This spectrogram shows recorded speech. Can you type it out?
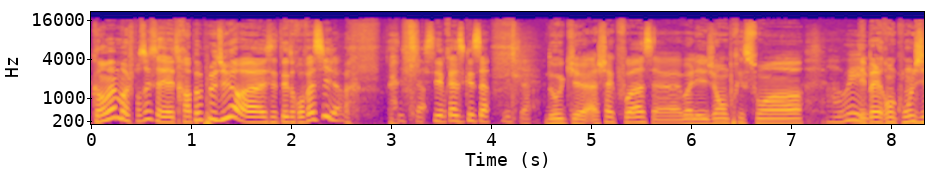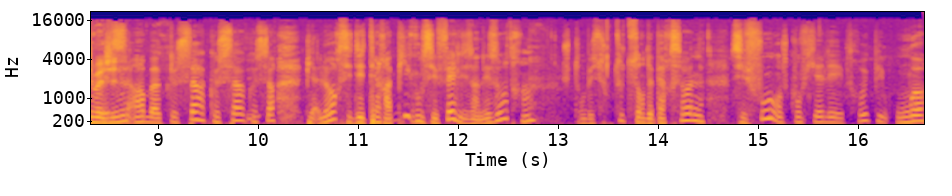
quand même moi je pensais que ça allait être un peu plus dur euh, c'était trop facile hein. C'est presque ça donc euh, à chaque fois ça ouais, les gens ont pris soin Ah oui. des belles rencontres j'imagine Ah bah que ça, que ça, que ça. Puis alors, c'est des thérapies qu'on s'est fait les uns les autres. hein. Je suis tombée sur toutes sortes de personnes. C'est fou, on se confiait les trucs. Puis moi,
